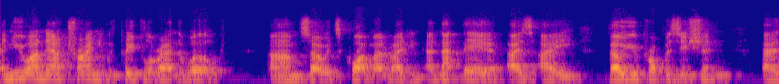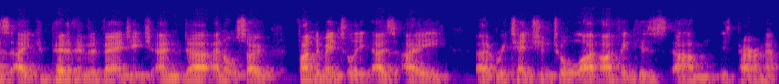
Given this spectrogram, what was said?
and you are now training with people around the world. Um, so it's quite motivating. And that there as a value proposition, as a competitive advantage, and uh, and also fundamentally as a, a retention tool, I, I think is um, is paramount.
